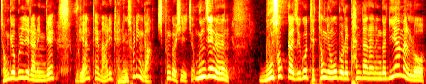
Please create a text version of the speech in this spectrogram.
정교 분리라는 게 우리한테 말이 되는 소린가 싶은 것이 있죠. 문제는 무속 가지고 대통령 후보를 판단하는 것이야말로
